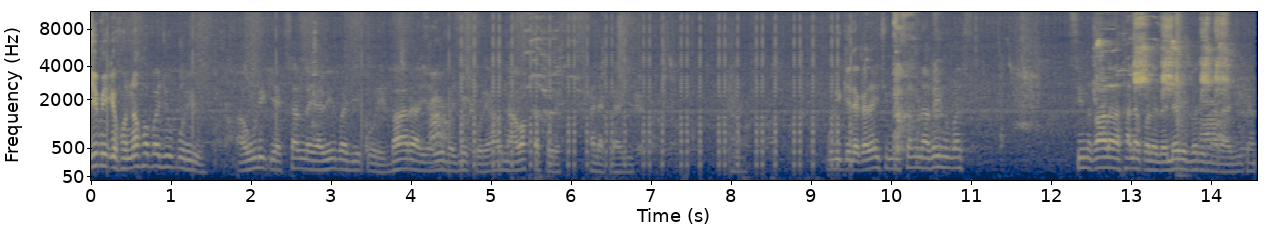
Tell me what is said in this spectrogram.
جیمي کې خو نهو بجو پورې یو. او وړي کې اکثر له یوې بجې پورې باره یوې بجې پورې او ناوخته پورې خلک راځي. وړي کې لکه چې موسم د هغې نو بس سیند غاړه خلک ولې د لرې برې نه راځي که نه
